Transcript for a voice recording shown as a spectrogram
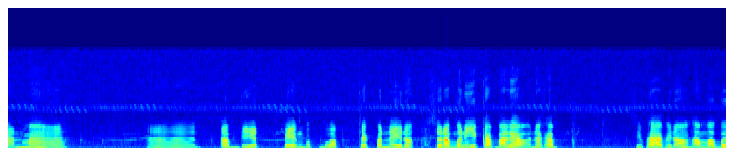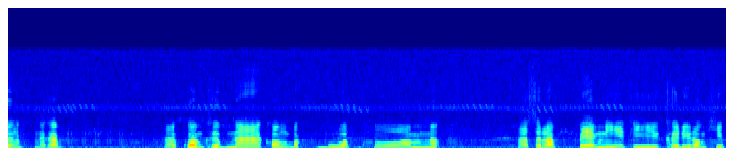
หันมาอ่าอัปเดตแปลงบักบวบจักปันไหนเนาะสำหรับมื้อนี้กลับมาแล้วนะครับสิพาพี่น้องเข้ามาเบิ่งนะครับความคืบหน้าของบักบวบหอมเนาะสำหรับแปลงนี้ที่เคยได้ลงคลิป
